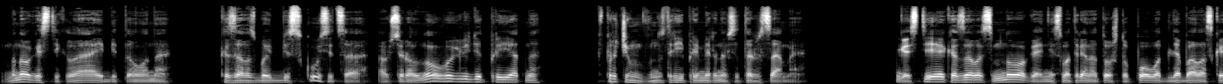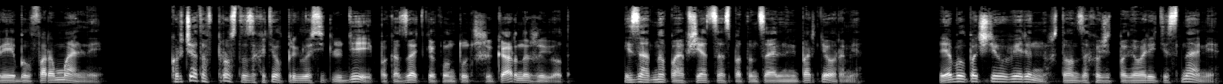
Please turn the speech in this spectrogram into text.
много стекла и бетона. Казалось бы, бескусица, а все равно выглядит приятно. Впрочем, внутри примерно все то же самое. Гостей оказалось много, несмотря на то, что повод для бала скорее был формальный. Курчатов просто захотел пригласить людей, показать, как он тут шикарно живет, и заодно пообщаться с потенциальными партнерами. Я был почти уверен, что он захочет поговорить и с нами,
